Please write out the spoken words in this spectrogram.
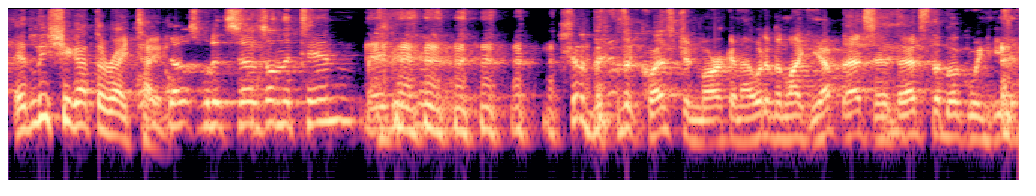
At least she got the right It title. does what it says on the tin. Maybe should have been the question mark, and I would have been like, "Yep, that's it. That's the book we needed."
